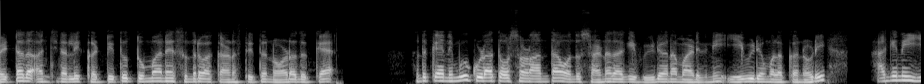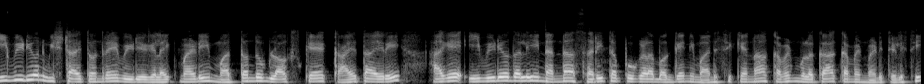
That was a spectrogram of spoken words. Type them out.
ಬೆಟ್ಟದ ಅಂಚಿನಲ್ಲಿ ಕಟ್ಟಿತ್ತು. ತುಂಬಾ ಸುಂದರವಾಗಿ ಕಾಣಿಸ್ತಿತ್ತು ನೋಡೋದಕ್ಕೆ. ಅದಕ್ಕೆ ನಿಮಗೂ ಕೂಡ ತೋರಿಸೋಣ ಅಂತ ಒಂದು ಸಣ್ಣದಾಗಿ ವಿಡಿಯೋನ ಮಾಡಿದ್ದೀನಿ ಈ ವಿಡಿಯೋ ಮೂಲಕ ನೋಡಿ. ಹಾಗೆಯೇ ಈ ವಿಡಿಯೋ ನಿಮ್ಗೆ ಇಷ್ಟ ಆಯಿತು ಅಂದರೆ ವಿಡಿಯೋಗೆ ಲೈಕ್ ಮಾಡಿ, ಮತ್ತೊಂದು ಬ್ಲಾಗ್ಸ್ಗೆ ಕಾಯ್ತಾ ಇರಿ. ಹಾಗೆ ಈ ವಿಡಿಯೋದಲ್ಲಿ ನನ್ನ ಸರಿ ತಪ್ಪುಗಳ ಬಗ್ಗೆ ನಿಮ್ಮ ಅನಿಸಿಕೆಯನ್ನು ಕಮೆಂಟ್ ಮೂಲಕ ಕಮೆಂಟ್ ಮಾಡಿ ತಿಳಿಸಿ.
